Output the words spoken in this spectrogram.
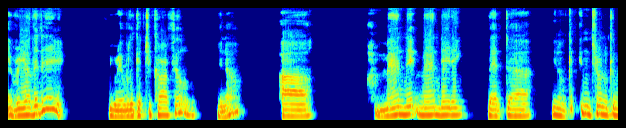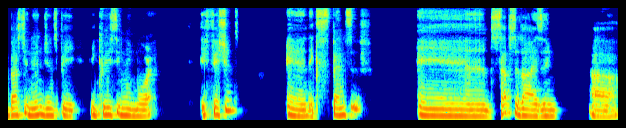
every other day, you were able to get your car filled. You know, uh, mandate mandating that uh, you know internal combustion engines be increasingly more efficient and expensive, and subsidizing uh,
